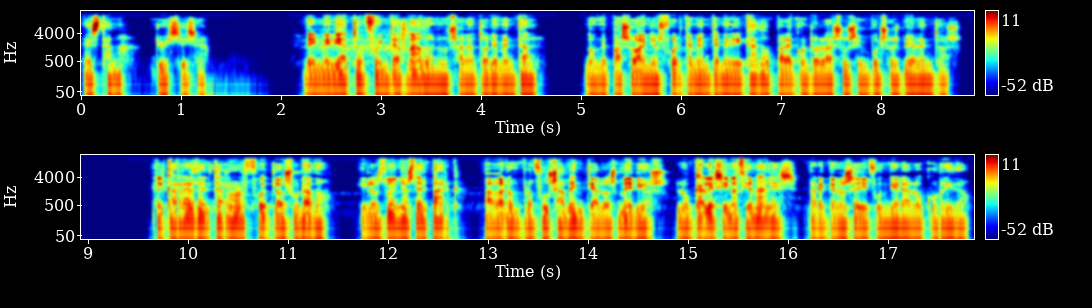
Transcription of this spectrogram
estaba Yuisisa. De inmediato fue internado en un sanatorio mental, donde pasó años fuertemente medicado para controlar sus impulsos violentos. El carrer del terror fue clausurado y los dueños del parque pagaron profusamente a los medios, locales y nacionales, para que no se difundiera lo ocurrido.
